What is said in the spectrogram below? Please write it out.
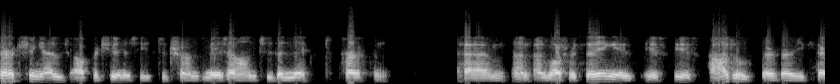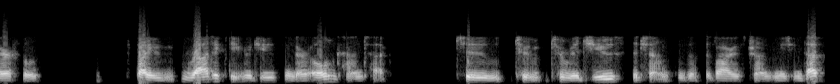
searching out opportunities to transmit on to the next person. Um, and, and what we're saying is, if, if adults are very careful by radically reducing their own contact to to to reduce the chances of the virus transmitting, that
